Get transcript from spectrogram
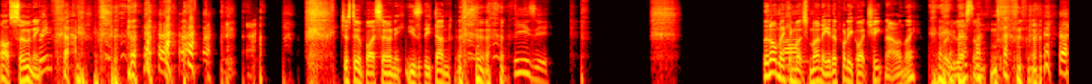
Oh, Sony. Dream- Just do it by Sony. Easily done. Easy. They're not making Um, much money. They're probably quite cheap now, aren't they? Probably less than.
